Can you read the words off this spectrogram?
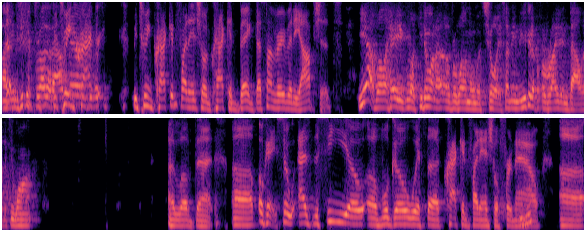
I mean, between Kraken, between Kraken Financial and Kraken Bank, that's not very many options. Yeah, well, hey, look, you don't want to overwhelm them with choice. I mean, you could have a write-in ballot if you want. I love that. Uh, okay, so as the CEO of, we'll go with uh, Kraken Financial for mm-hmm. now. Mm-hmm. Uh,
